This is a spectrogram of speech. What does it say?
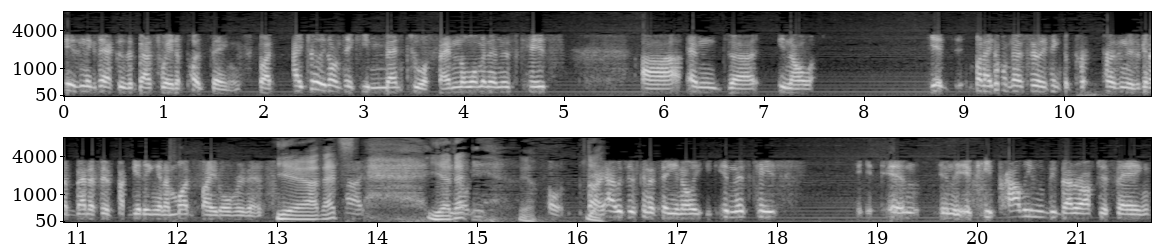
isn't exactly the best way to put things. But I truly don't think he meant to offend the woman in this case. Uh, and uh, you know, it. But I don't necessarily think the pr- president is going to benefit by getting in a mud fight over this. Yeah, that's Uh, yeah you know, that yeah. Oh, sorry. I was just going to say, you know, in this case, in, in if he probably would be better off just saying,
